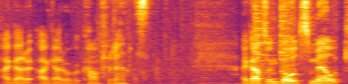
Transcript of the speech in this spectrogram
I got I got overconfidence. I got some goat's milk,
